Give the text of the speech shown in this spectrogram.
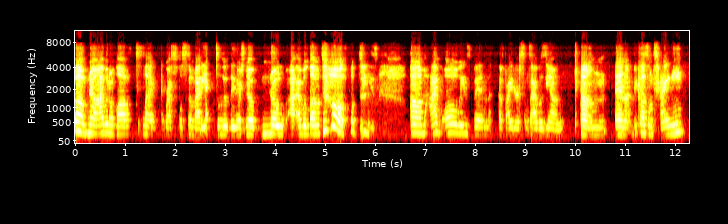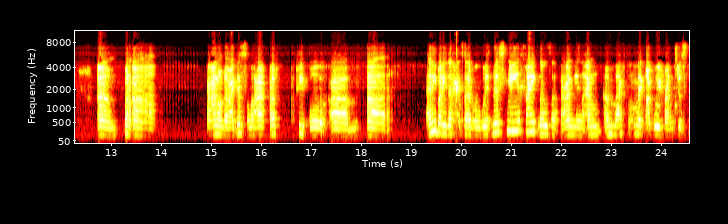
Oh no, I would have loved to like wrestle somebody. Absolutely, there's no no. I would love to. Oh, jeez. Um, I've always been a fighter since I was young, um, and because I'm tiny, um, but uh, I don't know. I guess a lot of people, um, uh, anybody that has ever witnessed me fight knows that. I mean, I'm I'm like, I'm like my boyfriend, just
